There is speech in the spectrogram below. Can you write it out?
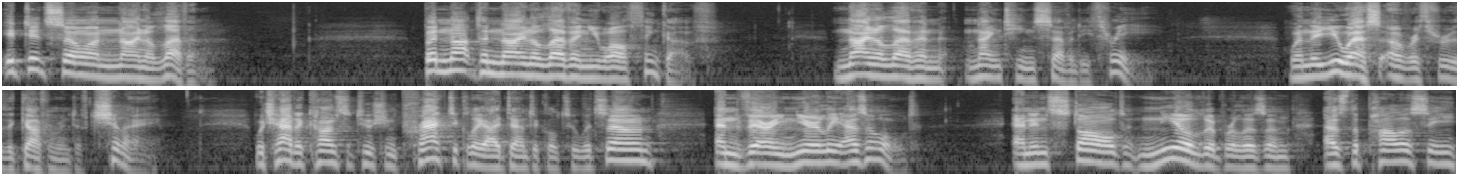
It did so on 9 11, but not the 9 11 you all think of. 9 11, 1973, when the US overthrew the government of Chile, which had a constitution practically identical to its own and very nearly as old and installed neoliberalism as the policy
